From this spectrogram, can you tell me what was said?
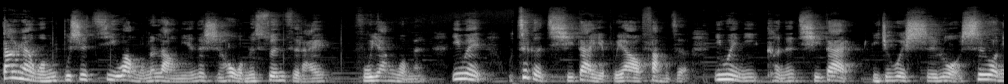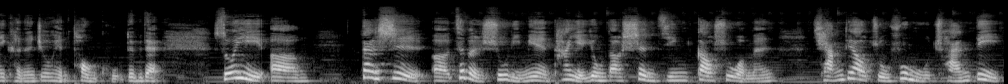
当然，我们不是寄望我们老年的时候，我们孙子来抚养我们，因为这个期待也不要放着，因为你可能期待你就会失落，失落你可能就会很痛苦，对不对？所以，呃，但是，呃，这本书里面，他也用到圣经，告诉我们，强调祖父母传递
